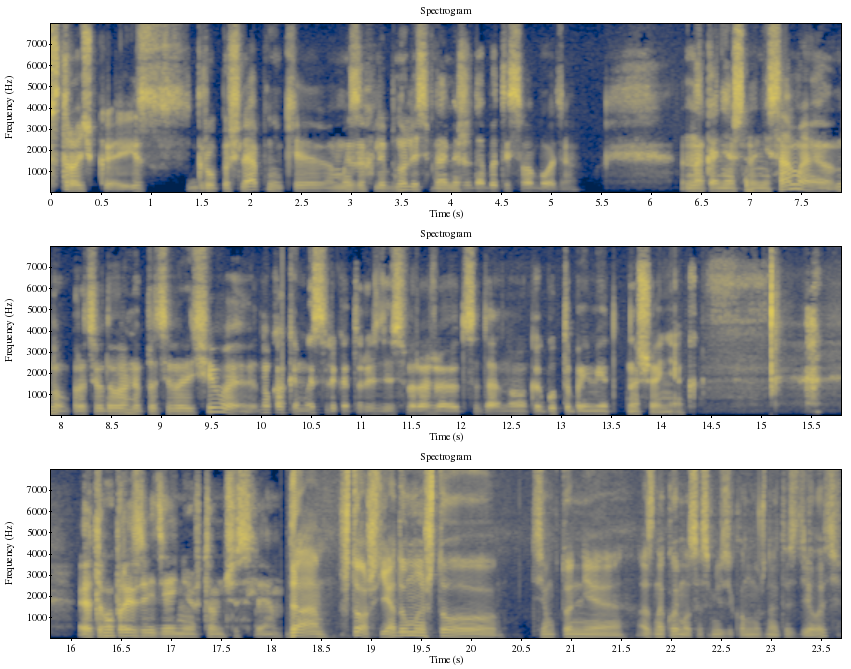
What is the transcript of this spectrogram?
строчка из группы «Шляпники» «Мы захлебнулись в нами же добытой свободе». Она, конечно, не самая, ну, против, довольно противоречивая, ну, как и мысли, которые здесь выражаются, да, но как будто бы имеет отношение к Этому произведению в том числе. Да, что ж, я думаю, что тем, кто не ознакомился с мюзиклом, нужно это сделать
